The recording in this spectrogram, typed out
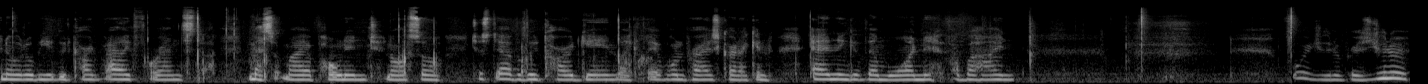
I know it'll be a good card, but I like four ends to mess up my opponent and also just to have a good card game. Like if they have one prize card, I can end and give them one if I'm behind. Four Junipers. Juniper,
